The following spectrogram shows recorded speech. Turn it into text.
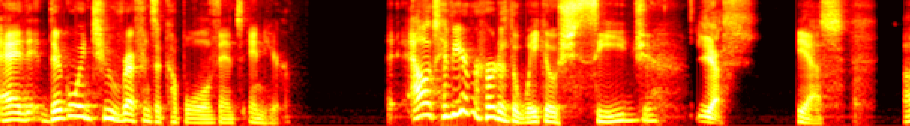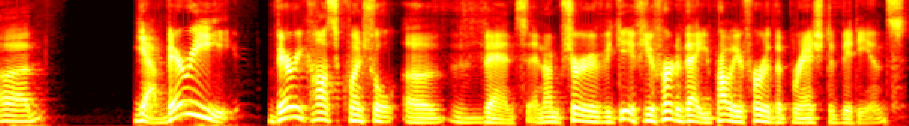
And they're going to reference a couple of events in here. Alex, have you ever heard of the Waco siege? Yes. Yes. Um, yeah, very, very consequential event. And I'm sure if, if you've heard of that, you probably have heard of the Branch Davidians.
